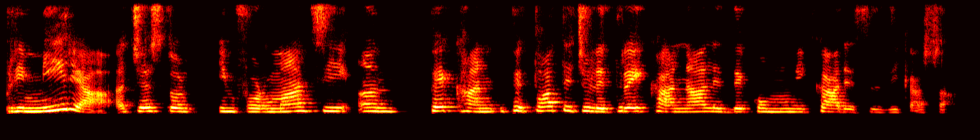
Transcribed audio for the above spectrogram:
primirea acestor informații în, pe, can, pe toate cele trei canale de comunicare, să zic așa.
